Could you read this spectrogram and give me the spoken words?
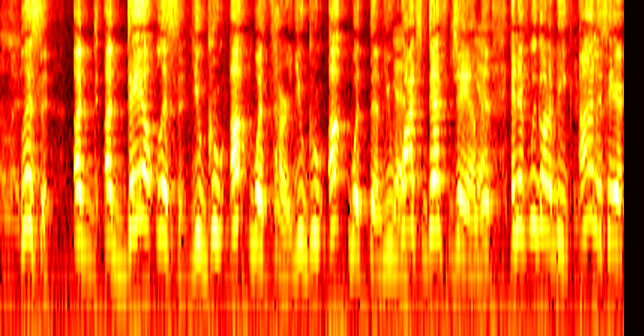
a legend. Listen, Adele, listen, you grew up with her. You grew up with them. You Yes. watched Def Jam. Yes. And, and if we're going to be honest here,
